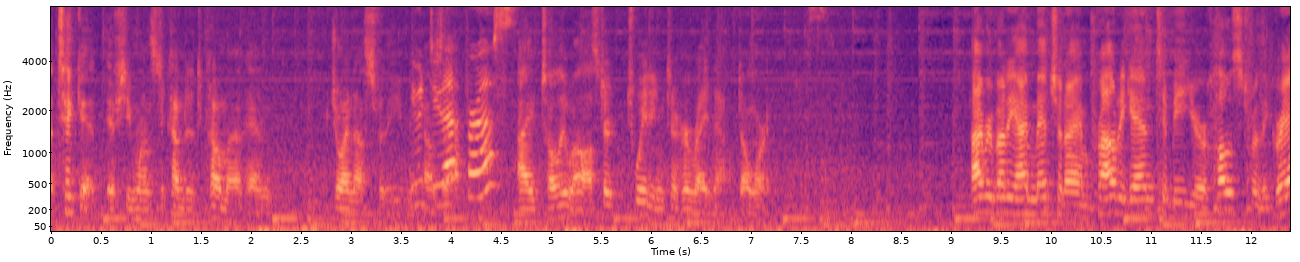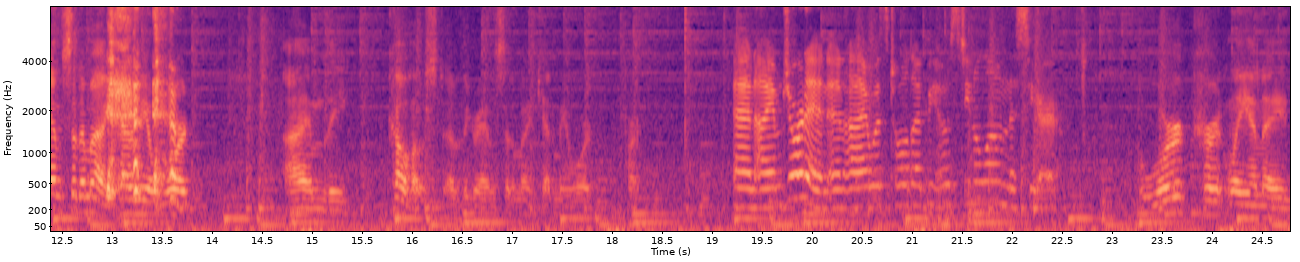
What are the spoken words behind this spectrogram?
a ticket if she wants to come to Tacoma and join us for the evening. you would How's do that for us? I totally will. I'll start tweeting to her right now. Don't worry. Hi, everybody. I'm Mitch, and I am proud again to be your host for the Grand Cinema Academy Award. I'm the co-host of the Grand Cinema Academy Award party. And I am Jordan, and I was told I'd be hosting alone this year. We're currently in a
